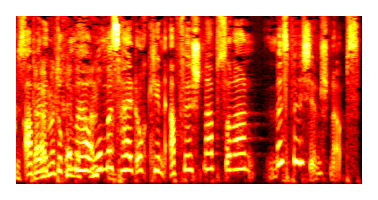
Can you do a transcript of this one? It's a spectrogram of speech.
Siehst du, Aber das drumherum ist halt auch kein Apfelschnaps, sondern Mistbällchenschnaps.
